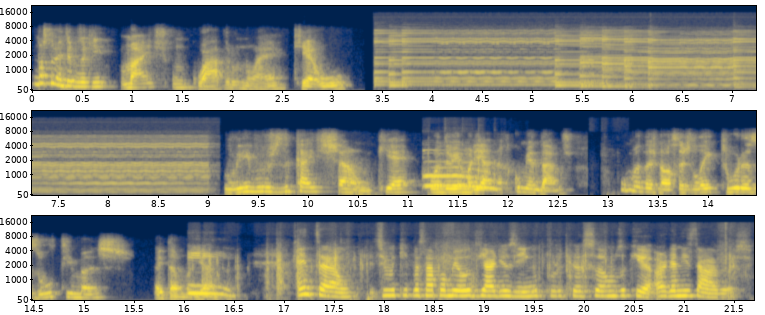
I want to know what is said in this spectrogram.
nós também temos aqui mais um quadro, não é? Que é o. Livros de Caixão, que é onde eu e a Mariana recomendamos uma das nossas leituras últimas. Então, Mariana, Então, deixa-me aqui passar para o meu diáriozinho, porque somos o quê? Organizadas.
